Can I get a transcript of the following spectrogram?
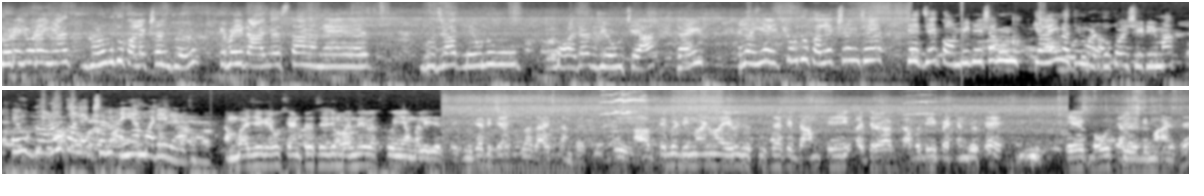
જોડે જોડે અહીંયા ઘણું બધું કલેક્શન જોયું કે ભાઈ રાજસ્થાન અને ગુજરાત દેવનું બોર્ડર જેવું છે આ રાઈટ એટલે અહીંયા એટલું બધું કલેક્શન છે કે જે કોમ્બિનેશન ક્યાંય નથી મળતું કોઈ સિટીમાં એવું ઘણું કલેક્શન અહીંયા મળી રહે છે. અંબાજી એક એવું સેન્ટર છે જે બંને વસ્તુ અહીંયા મળી જશે. Gujarati taste plus Rajasthan taste આ વખતે બી ડિમાન્ડમાં એવી વસ્તુ છે કે ગામથી અજરક આ બધી પેટર્ન જો છે, એ બહુ ચાલે ડિમાન્ડ છે.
